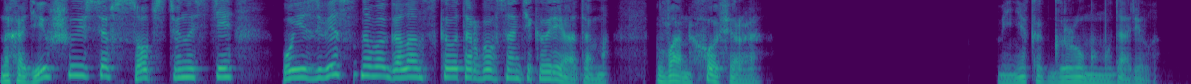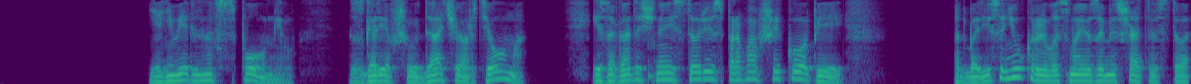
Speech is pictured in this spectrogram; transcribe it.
находившуюся в собственности у известного голландского торговца антиквариатом Ван Хофера. Меня как громом ударило. Я немедленно вспомнил сгоревшую дачу Артема, и загадочную историю с пропавшей копией. От Бориса не укрылось мое замешательство.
